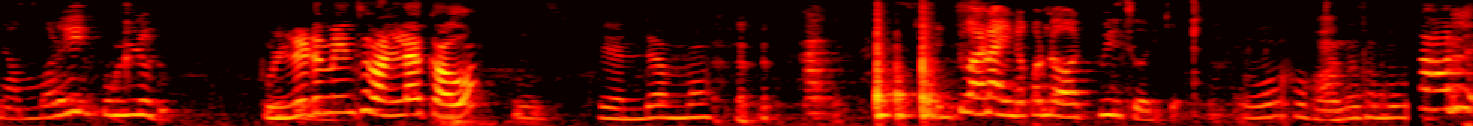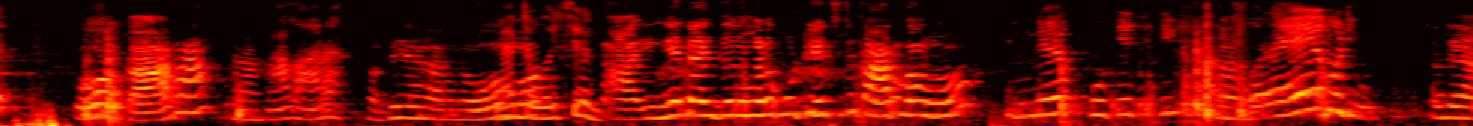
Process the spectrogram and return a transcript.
നമ്മൾ ഫുള്ളിടും. ഫുള്ളിടും മീൻസ് വൺ ലാക്ക് ആവും. എന്റെ അമ്മ. എനിക്ക് വേണം അതിനെ കൊണ്ട് ഓട്ട്പീൽസ് ഓടിക്കാൻ. ഓഹോ. ഓ കാറാ? ആ. കാറാ. അതെയാ? ഓ ഞാൻ ആ, ഇങ്ങനെ ഇത് നിങ്ങൾ കൂട്ടി വെച്ചിട്ട് കാർ വാങ്ങുമോ ഇങ്ങനെ കൂട്ടി വെച്ചിട്ട് കൊറേ പൊടി അതെയാ?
